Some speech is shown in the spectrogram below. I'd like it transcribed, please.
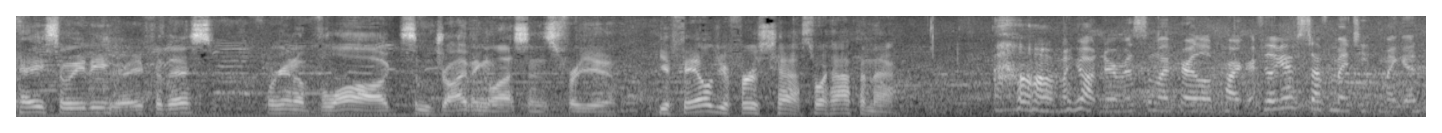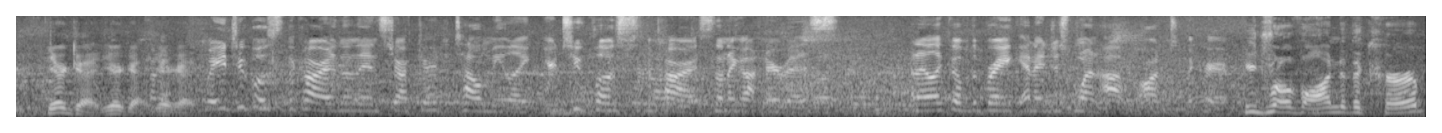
Hey, sweetie. You ready for this? We're gonna vlog some driving lessons for you. You failed your first test. What happened there? Um, I got nervous in my parallel park. I feel like I have stuff in my teeth. Am I good? You're good. You're good. You're good. Way too close to the car, and then the instructor had to tell me like you're too close to the car. So then I got nervous, and I let go of the brake, and I just went up onto the curb. You drove onto the curb?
